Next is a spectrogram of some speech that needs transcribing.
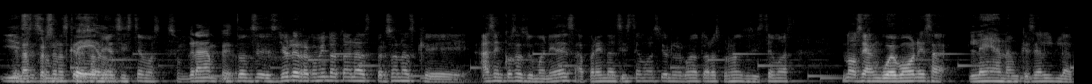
Y de las personas que desarrollan sistemas. Es un gran pedo. Entonces, yo les recomiendo a todas las personas que hacen cosas de humanidades, aprendan sistemas. Yo les recomiendo a todas las personas de sistemas, no sean huevones, a- lean, aunque sea la,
